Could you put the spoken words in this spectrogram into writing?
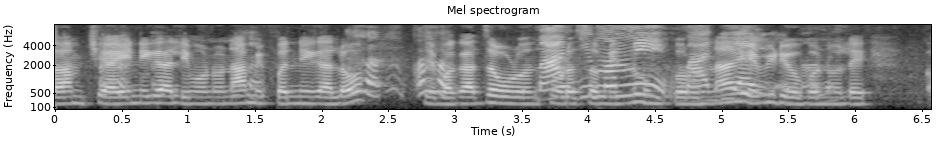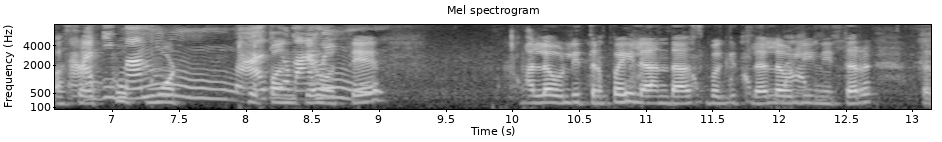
आमची आई निघाली म्हणून आम्ही पण निघालो. हे बघा जवळून थोडंसं मी झूम करून ना हे व्हिडिओ बनवले असे खूप मोठे पंखे होते. लवली तर पहिल्यांदाच बघितलं लवलीने तर तर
